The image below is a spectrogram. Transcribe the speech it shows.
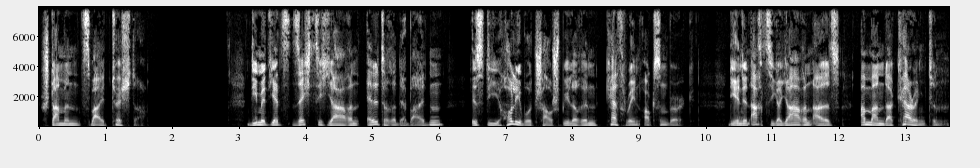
stammen zwei Töchter. Die mit jetzt 60 Jahren ältere der beiden ist die Hollywood-Schauspielerin Catherine Oxenberg, die in den 80er Jahren als Amanda Carrington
